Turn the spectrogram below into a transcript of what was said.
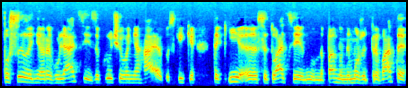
посилення регуляції, закручування гайок, оскільки такі ситуації ну напевно не можуть тривати,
